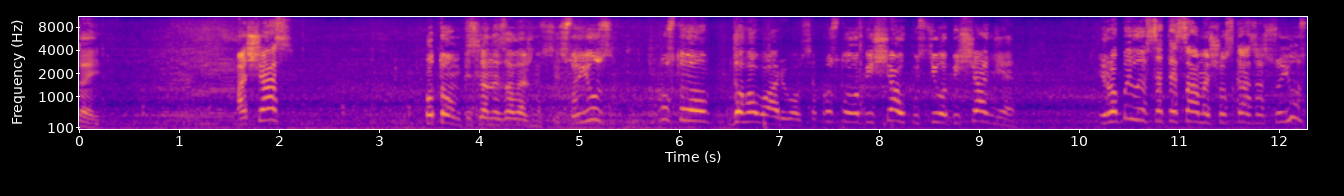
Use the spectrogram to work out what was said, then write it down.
цей. А зараз, потім, після незалежності, Союз просто договарювався, просто обіщав, пусті обіщання. І робили все те саме, що скаже Союз,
